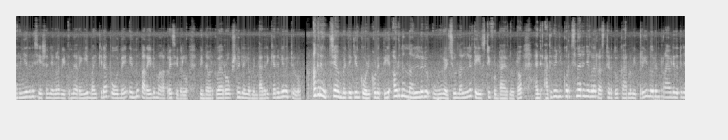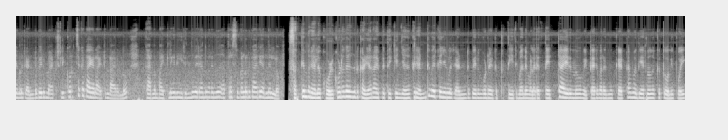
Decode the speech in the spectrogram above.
ഇറങ്ങിയതിന് ശേഷം ഞങ്ങൾ വീട്ടിൽ നിന്ന് ഇറങ്ങി ബൈക്കിലാണ് പോകുന്നത് എന്ന് പറയലും മാത്രമേ ചെയ്തുള്ളൂ. പിന്നെ അവർക്ക് വേറെ ഓപ്ഷൻ ഇല്ലല്ലോ. മിണ്ടാതിരിക്കാനല്ലേ പറ്റുള്ളൂ. അങ്ങനെ ഉച്ചയാകുമ്പോഴത്തേക്കും കോഴിക്കോട് എത്തി അവിടുന്ന് നല്ലൊരു ഊണ് കഴിച്ചു. നല്ല ടേസ്റ്റി ഫുഡായിരുന്നു കേട്ടോ ആൻഡ് അത് കഴിഞ്ഞ് കുറച്ച് നേരം ഞങ്ങൾ റെസ്റ്റ് എടുത്തു. കാരണം ഇത്രയും ദൂരം ട്രാവൽ ചെയ്തിട്ട് ഞങ്ങൾ രണ്ടുപേരും ആക്ച്വലി കുറച്ചൊക്കെ ടയർഡ് ആയിട്ടുണ്ടായിരുന്നു. കാരണം ബൈക്കിൽ ഇങ്ങനെ ഇരുന്ന് വരിക എന്ന് പറയുന്നത് അത്ര സുഖമുള്ളൊരു കാര്യമല്ലല്ലോ. സത്യം പറയാലോ കോഴിക്കോടൊക്കെ ഇങ്ങോട്ട് കഴിയാറായപ്പോഴത്തേക്കും ഞങ്ങൾക്ക് രണ്ടുപേർക്ക് ഞങ്ങൾ രണ്ടുപേരും കൂടെ എടുത്ത തീരുമാനം വളരെ തെറ്റായിരുന്നു. വീട്ടുകാർ പറയുന്നത് കേട്ടാൽ മതിയായിരുന്നു എന്നൊക്കെ തോന്നിപ്പോയി.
